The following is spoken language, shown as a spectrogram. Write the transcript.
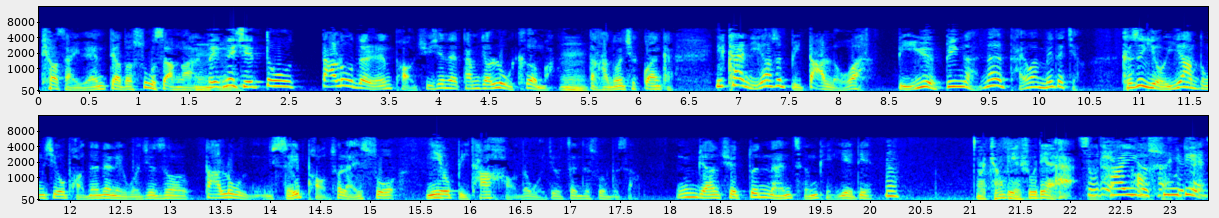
跳伞员掉到树上啊，那那些都大陆的人跑去，现在他们叫陆客嘛，嗯，很多人去观看，一看你要是比大楼啊、比阅兵啊，那台湾没得讲。可是有一样东西，我跑在那里，我就说大陆谁跑出来说你有比他好的，我就真的说不上。你比方去敦南成品夜店，嗯。啊，诚品书店，书店，他一个书店。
